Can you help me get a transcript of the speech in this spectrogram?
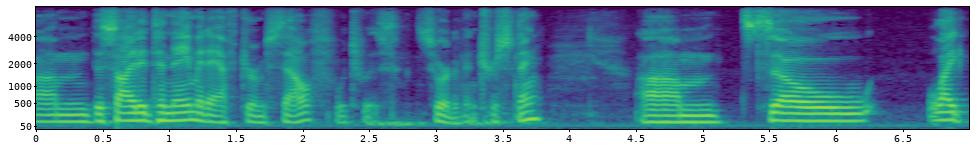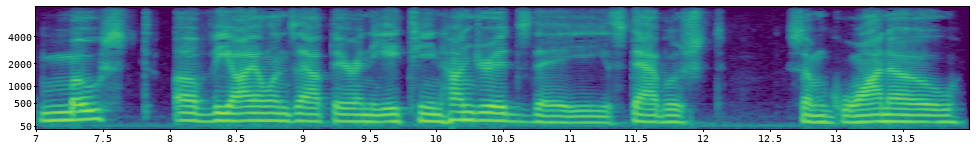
um, decided to name it after himself, which was sort of interesting. Um, so, like most of the islands out there in the 1800s, they established some guano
